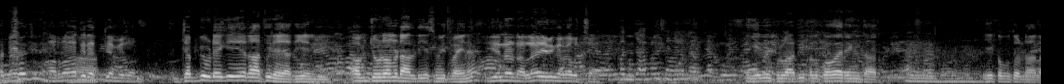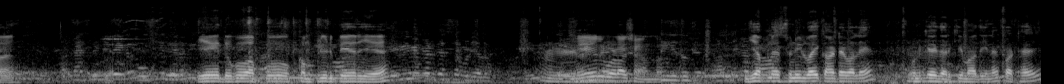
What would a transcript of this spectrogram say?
अच्छा जी। और रात ही रहती है हमेशा। जब भी उड़ेगी ये रात ही रह जाती है इनकी। अब जोड़ों में डाल दी सुमित भाई ने। ये ना डाला ये भी करगा बच्चा। ये भी गुलाबी पलकों का रिंगदार। ये कबूतर डाला है। ये देखो आपको कंप्लीट पेयर ये है। मेल बड़ा शानदार। ये अपने सुनील भाई कांटे वाले हैं। उनके घर की मादी ने पठा है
